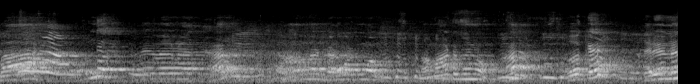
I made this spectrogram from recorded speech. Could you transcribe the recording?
బా. నా మాట విను ఆ? ఓకే సరేనా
